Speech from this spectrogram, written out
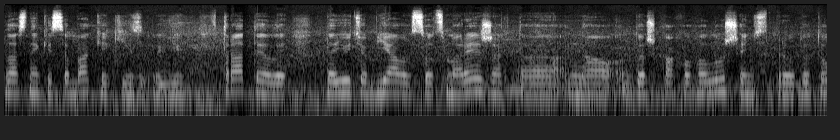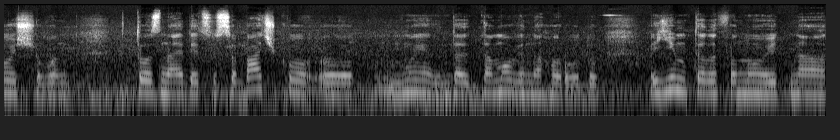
власники собак, які їх втратили, дають обяви в соцмережах та на дошках оголошень з приводу того, що хто знайде цю собачку, е, ми дамо винагороду. Їм телефонують на е,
